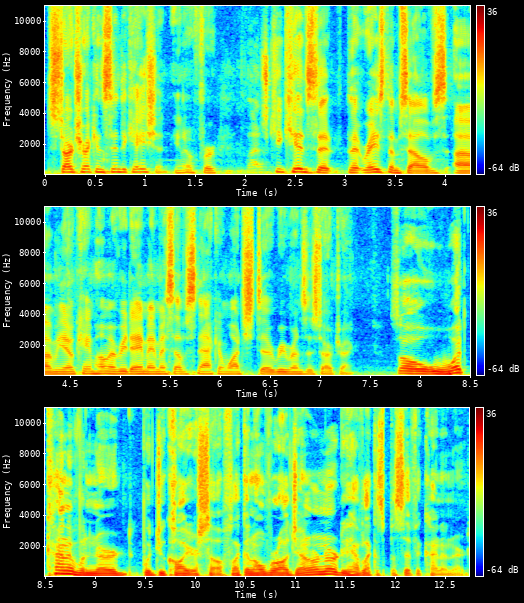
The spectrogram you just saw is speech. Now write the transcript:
Star Trek and syndication. You know, for latchkey kids that that raised themselves. Um, you know, came home every day, made myself a snack, and watched uh, reruns of Star Trek. So, what kind of a nerd would you call yourself? Like an overall general nerd? Do you have like a specific kind of nerd?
